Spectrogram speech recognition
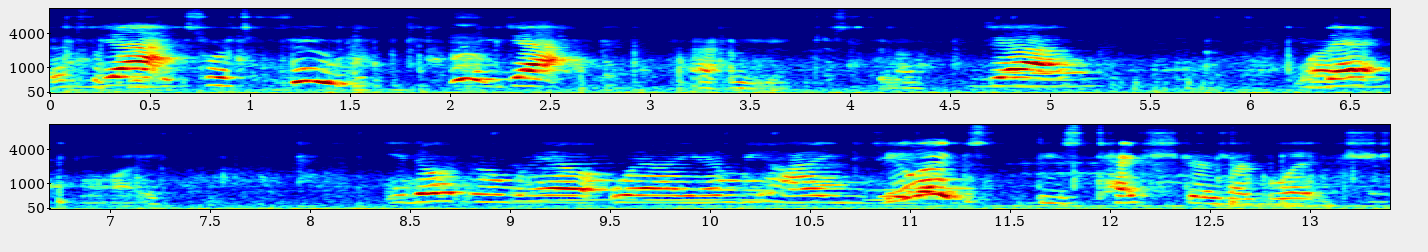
That's the Yeah. perfect source of food. Jack. I- I'm just gonna. Jack. You Why? bet why? You don't know where, where I am behind I you. feel like these textures are glitched.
